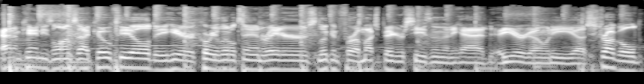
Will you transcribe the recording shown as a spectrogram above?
Adam Candee's alongside Cofield. Hear Cory Littleton, Raiders, looking for a much bigger season than he had a year ago when he uh, struggled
